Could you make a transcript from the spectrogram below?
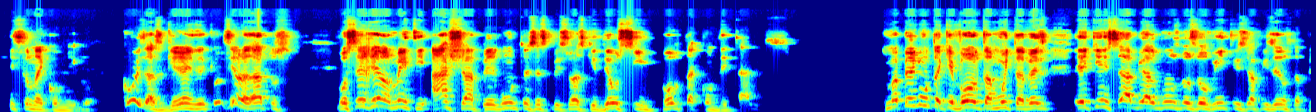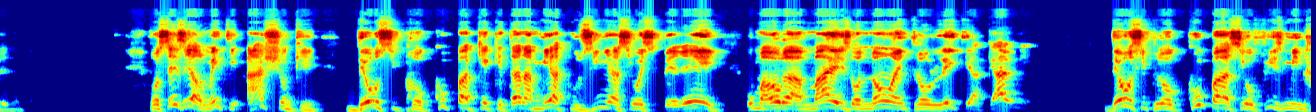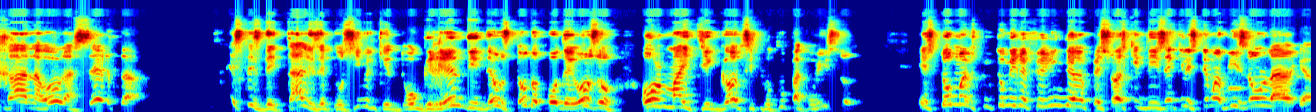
isso não é comigo. Coisas grandes, pequenos atos. Você realmente acha, pergunta essas pessoas, que Deus se importa com detalhes? Uma pergunta que volta muitas vezes, e quem sabe alguns dos ouvintes já fizeram esta pergunta. Vocês realmente acham que Deus se preocupa que está na minha cozinha se eu esperei uma hora a mais ou não entre o leite e a carne? Deus se preocupa se eu fiz minchá na hora certa? Estes detalhes, é possível que o grande Deus Todo-Poderoso, Almighty God, se preocupa com isso? Estou, estou me referindo a pessoas que dizem que eles têm uma visão larga.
